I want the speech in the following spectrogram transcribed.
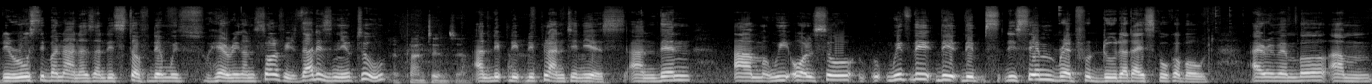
they roast the bananas and they stuff them with herring and saltfish. That is new too. The plantains, yeah. And the, the, the plantain, yes. And then um, we also, with the, the, the, the, same breadfruit dough that I spoke about, I remember um,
